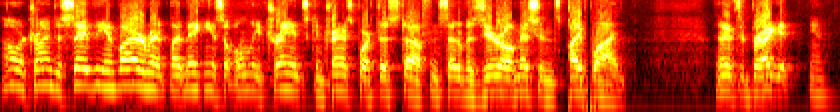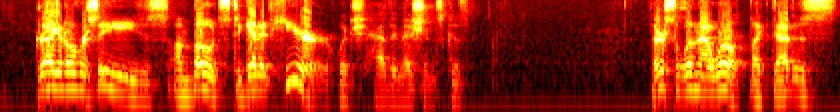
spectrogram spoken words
Oh, we're trying to save the environment by making it so only trains can transport this stuff instead of a zero emissions pipeline. Then we have to drag it, you know, drag it overseas on boats to get it here, which have emissions because they're still in that world. Like that is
